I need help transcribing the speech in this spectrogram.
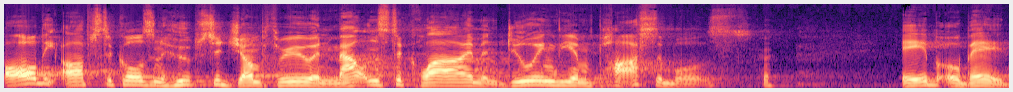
all the obstacles and hoops to jump through and mountains to climb and doing the impossibles, Abe obeyed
